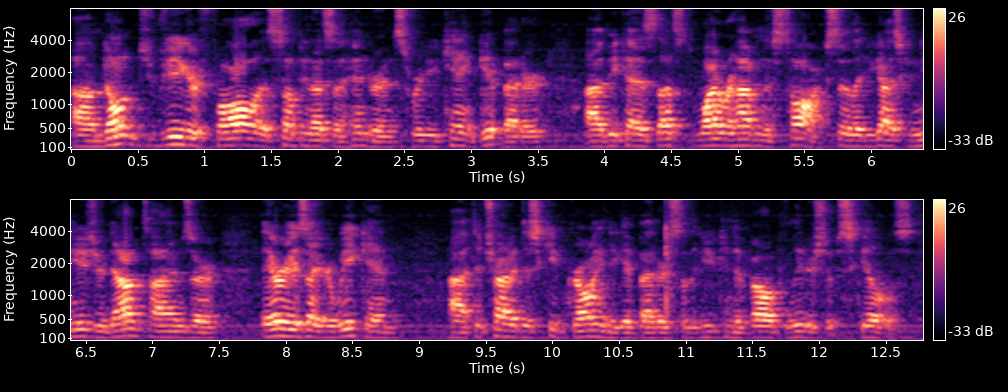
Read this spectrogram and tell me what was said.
um, don't view your fall as something that's a hindrance where you can't get better, uh, because that's why we're having this talk, so that you guys can use your downtimes or areas that you're weak in uh, to try to just keep growing to get better, so that you can develop leadership skills.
